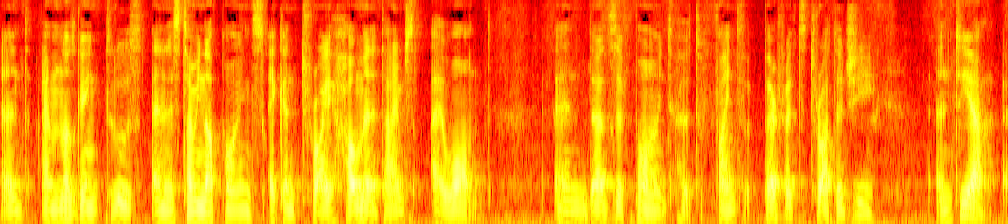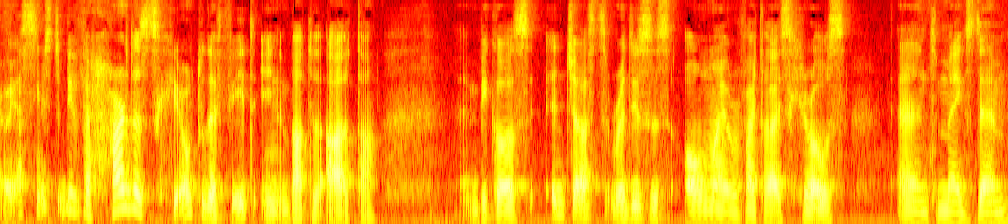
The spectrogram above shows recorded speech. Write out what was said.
and I'm not going to lose any stamina points. I can try how many times I want. And that's the point, how to find the perfect strategy and yeah, Area seems to be the hardest hero to defeat in Battle Alta, because it just reduces all my revitalized heroes and makes them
